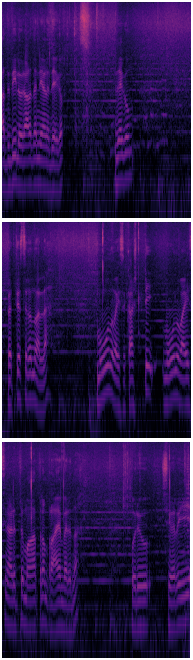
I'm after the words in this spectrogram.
അതിഥിയിൽ ഒരാൾ തന്നെയാണ് ഇദ്ദേഹം. ഇദ്ദേഹം വ്യത്യസ്തരൊന്നും അല്ല മൂന്ന് വയസ്സ് കഷ്ടി മൂന്ന് വയസ്സിനടുത്ത് മാത്രം പ്രായം വരുന്ന ഒരു ചെറിയ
